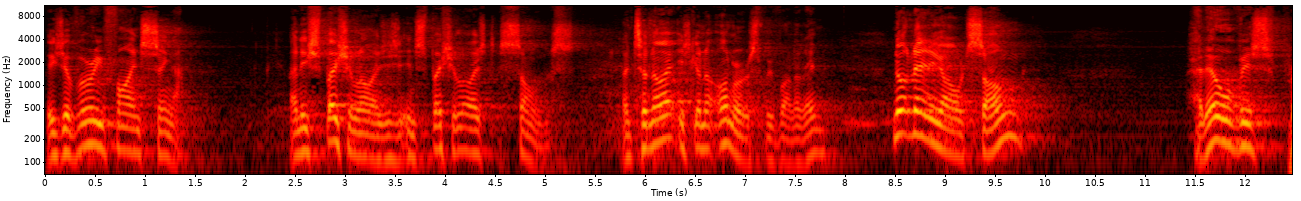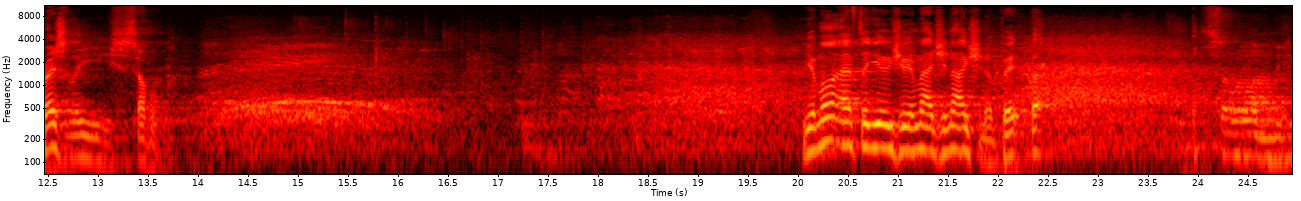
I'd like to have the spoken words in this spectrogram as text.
He's a very fine singer. And he specialises in specialised songs. And tonight he's going to honour us with one of them. Not any old song, an Elvis Presley song. You might have to use your imagination a bit, but. So will I, Mickey.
